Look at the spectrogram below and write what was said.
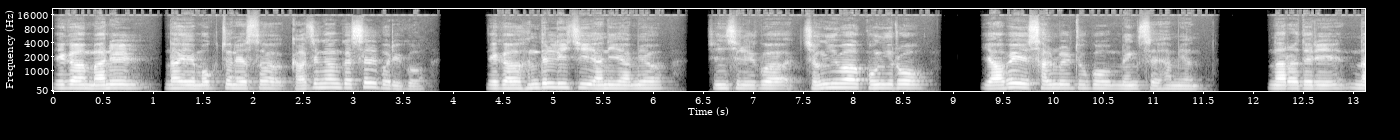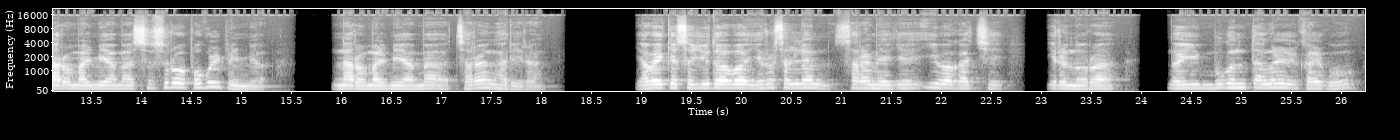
네가 만일 나의 목전에서 가증한 것을 버리고 내가 흔들리지 아니하며 진실과 정의와 공의로 야외의 삶을 두고 맹세하면 나라들이 나로 말미암아 스스로 복을 빌며 나로 말미암아 자랑하리라. 야외께서 유다와 예루살렘 사람에게 이와 같이 이르노라 너희 묵은 땅을 갈고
